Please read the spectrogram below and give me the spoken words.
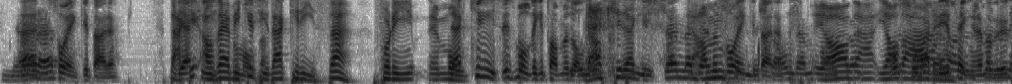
Det er Eh, det. Så enkelt er det. Det er Det er ikke, altså, jeg vil ikke si det er krise, fordi eh, Det er krise hvis Molde ikke tar medalje. Det er Det er krise med Ja, men så enkelt er det. Ja, det er- ja, det er, og så mye penger de har brukt.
